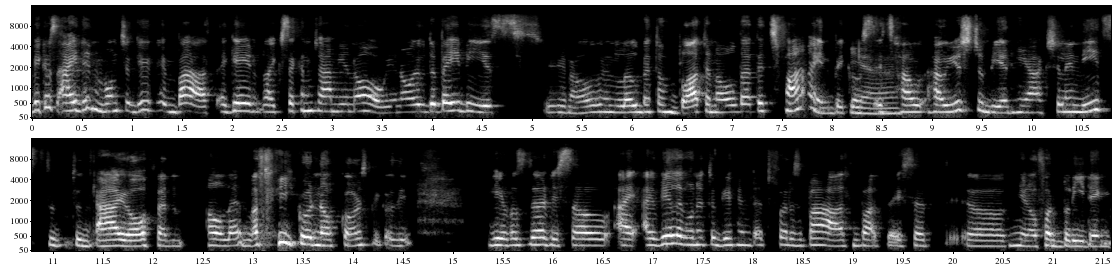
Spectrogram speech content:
because i didn't want to give him bath. Again like second time you know you know if the baby is you know in a little bit of blood and all that it's fine because yeah. it's how how used to be. And he actually needs to, to dry off and all that but he couldn't of course because he he was dirty. So i i really wanted to give him that first bath but they said uh, you know for bleeding.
